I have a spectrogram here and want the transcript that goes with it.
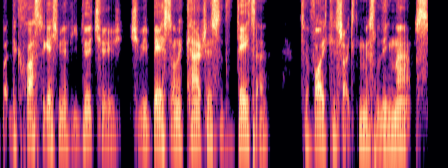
but the classification method you do choose should be based on the characteristics of the data to avoid constructing misleading maps.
